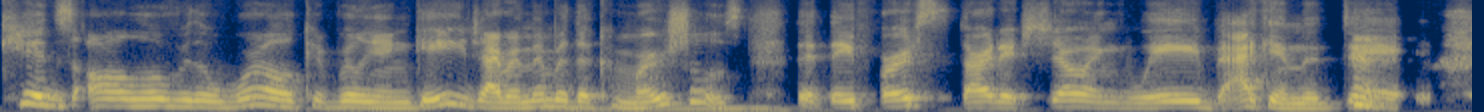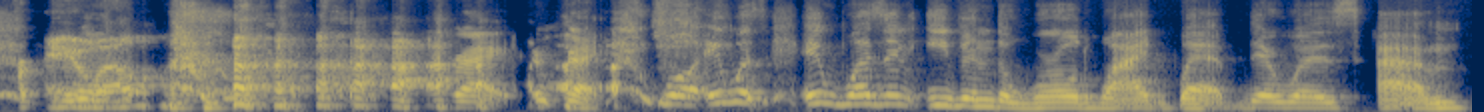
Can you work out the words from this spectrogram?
kids all over the world could really engage. I remember the commercials that they first started showing way back in the day. for AOL. right, right. Well, it was it wasn't even the World Wide Web. There was um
